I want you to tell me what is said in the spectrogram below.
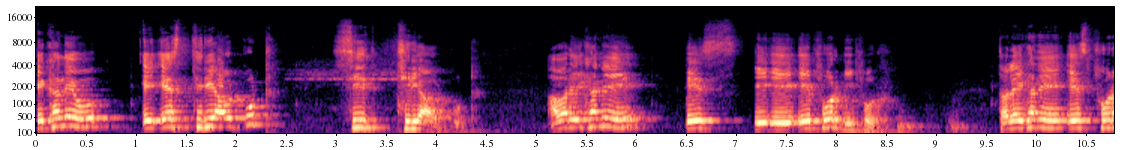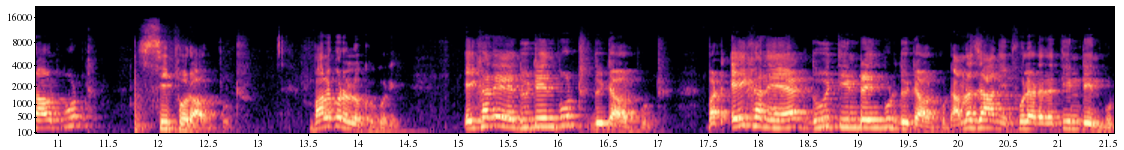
এখানেও এই S three output C three output আবার এখানে S A four B four তাহলে এখানে S four output C four output ভালো করে লক্ষ্য করি। এইখানে দুইটা ইনপুট দুইটা আউটপুট বাট এইখানে এক, দুই, তিনটা ইনপুট দুইটা আউটপুট আমরা জানি ফুল অ্যাডারে তিনটে ইনপুট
